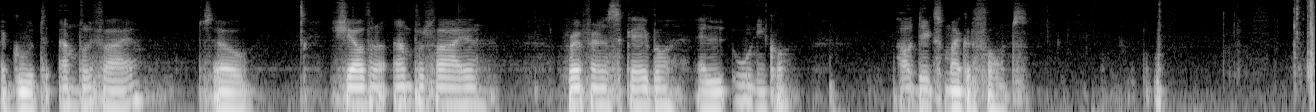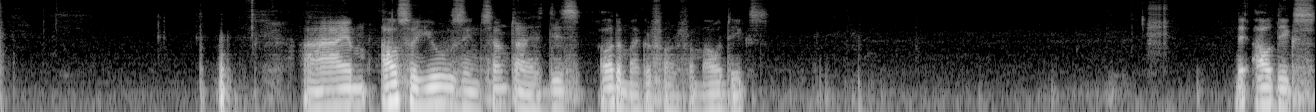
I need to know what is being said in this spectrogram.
a good amplifier. So Schertler amplifier, reference cable, el único. Audix microphones. I am also using sometimes this other microphone from Audix. The Audix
